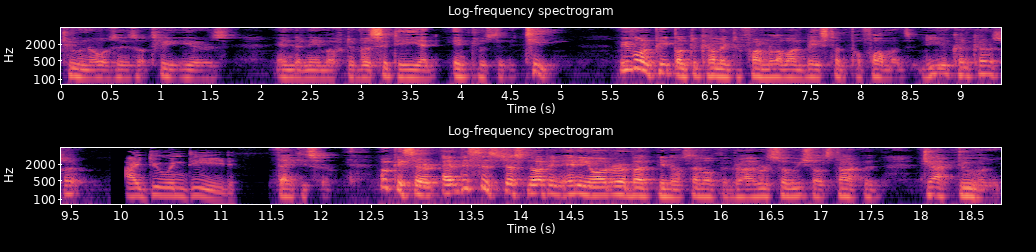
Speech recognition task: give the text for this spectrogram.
two noses or three ears in the name of diversity and inclusivity. We want people to come into Formula One based on performance. Do you concur, sir? I do indeed. Thank you, sir. Okay, sir. And this is just not in any order, but you know, some of the drivers. So we shall start with Jack Doohan.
